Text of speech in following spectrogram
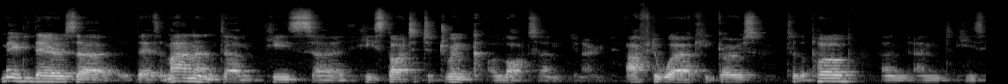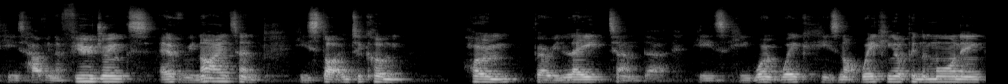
maybe there's a there's a man and um, he's uh, he started to drink a lot, and you know after work he goes to the pub and and he's he's having a few drinks every night, and he's starting to come home very late, and uh, he's he won't wake he's not waking up in the morning.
